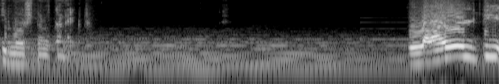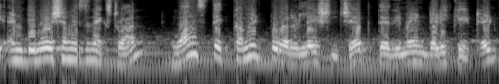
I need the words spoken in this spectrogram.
emotional connect. Loyalty and devotion is the next one. Once they commit to a relationship, they remain dedicated,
